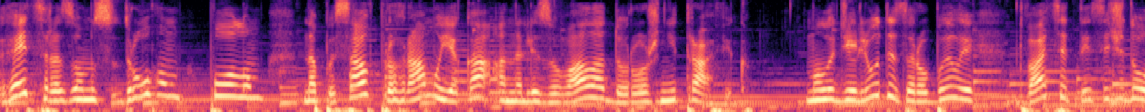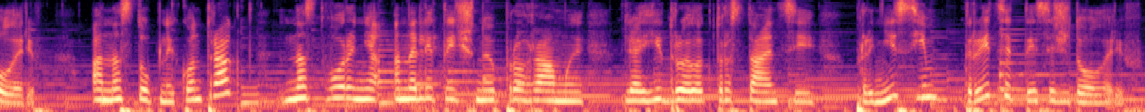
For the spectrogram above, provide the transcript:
Гейтс разом з другом Полом написав програму, яка аналізувала дорожній трафік. Молоді люди заробили 20 тисяч доларів, а наступний контракт на створення аналітичної програми для гідроелектростанції приніс їм 30 тисяч доларів.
